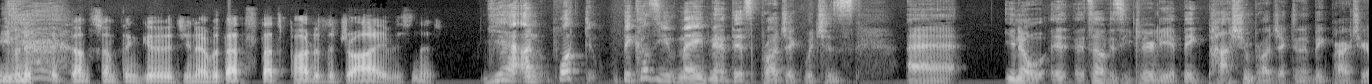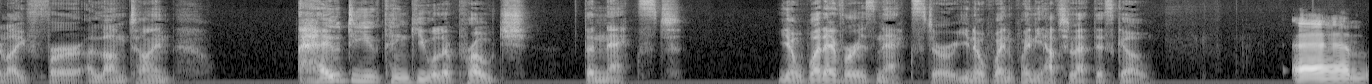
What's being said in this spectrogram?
even if they've done something good, you know. But that's that's part of the drive, isn't it? Yeah, and what because you've made now this project, which is, uh, you know, it, it's obviously clearly a big passion project and a big part of your life for a long time. How do you think you will approach the next, you know, whatever is next, or you know, when when you have to let this go? Um,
